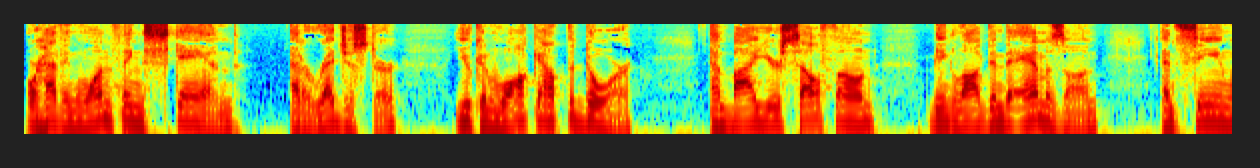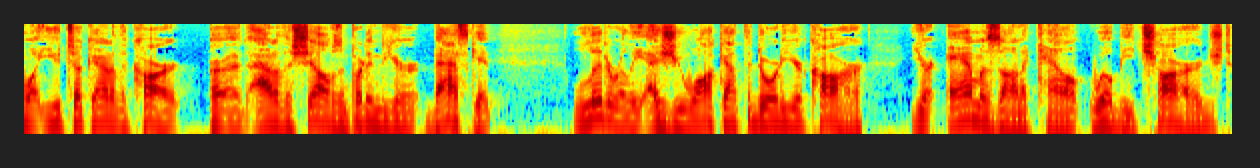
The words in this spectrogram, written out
or having one thing scanned at a register, you can walk out the door and by your cell phone being logged into Amazon and seeing what you took out of the cart or uh, out of the shelves and put into your basket, literally as you walk out the door to your car, your Amazon account will be charged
